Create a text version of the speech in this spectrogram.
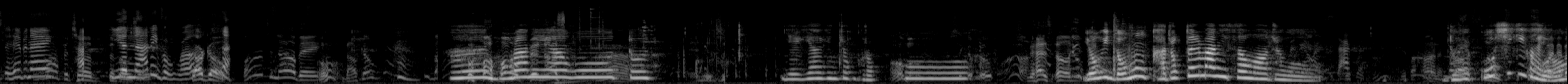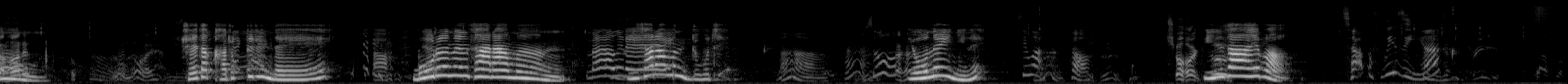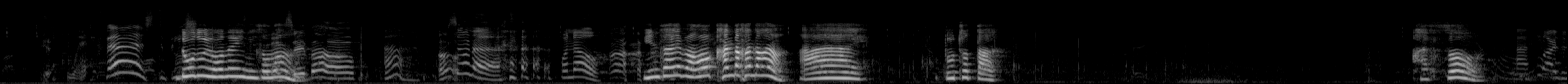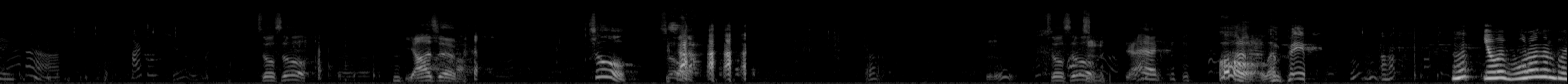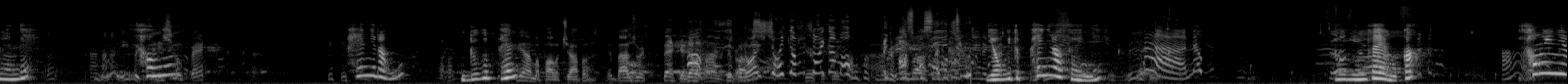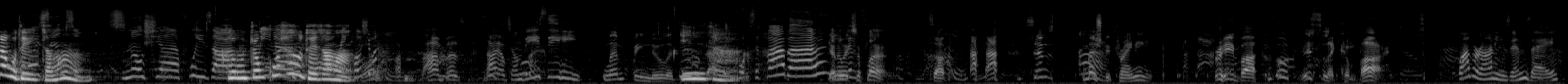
아 모란이하고 또 얘기하긴 좀 그렇고 여기 너무 가족들만 있어가지고 누구 꼬시기가요 죄다 가족들인데 모르는 사람은 이 사람은 누구지? Ah. 연예인이네? 인사해봐. 너도 연예인이잖아 Ah. 인사해봐 어 간다 간다 아이 놓쳤다 갔어. So, so. Oh, Lempe. 응? 여기 모르는 분인데? 성인? 팬이라고? 누구 팬? Yeah, I'm a Palachapa. Bazar Beckett. Illinois. Shoik him, shoik him. Oh. 여기도 팬이라 써있네? Ah, no. 여기 인사해볼까? 성인이라고 돼 있잖아 Snow chef, Weezer. 그럼 좀 꼬셔도 되잖아 Nula. 인사? Ganoix flan. Sup. Sims. Meshka trainee. Reba. Oh, Rislik Kumbar. Wabarani Zimze.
